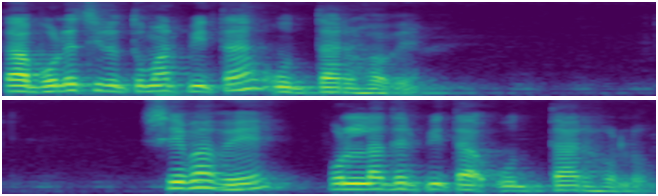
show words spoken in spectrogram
তা বলেছিল, তোমার পিতা উদ্ধার হবে। সেভাবে প্রহ্লাদের পিতা উদ্ধার হলো।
